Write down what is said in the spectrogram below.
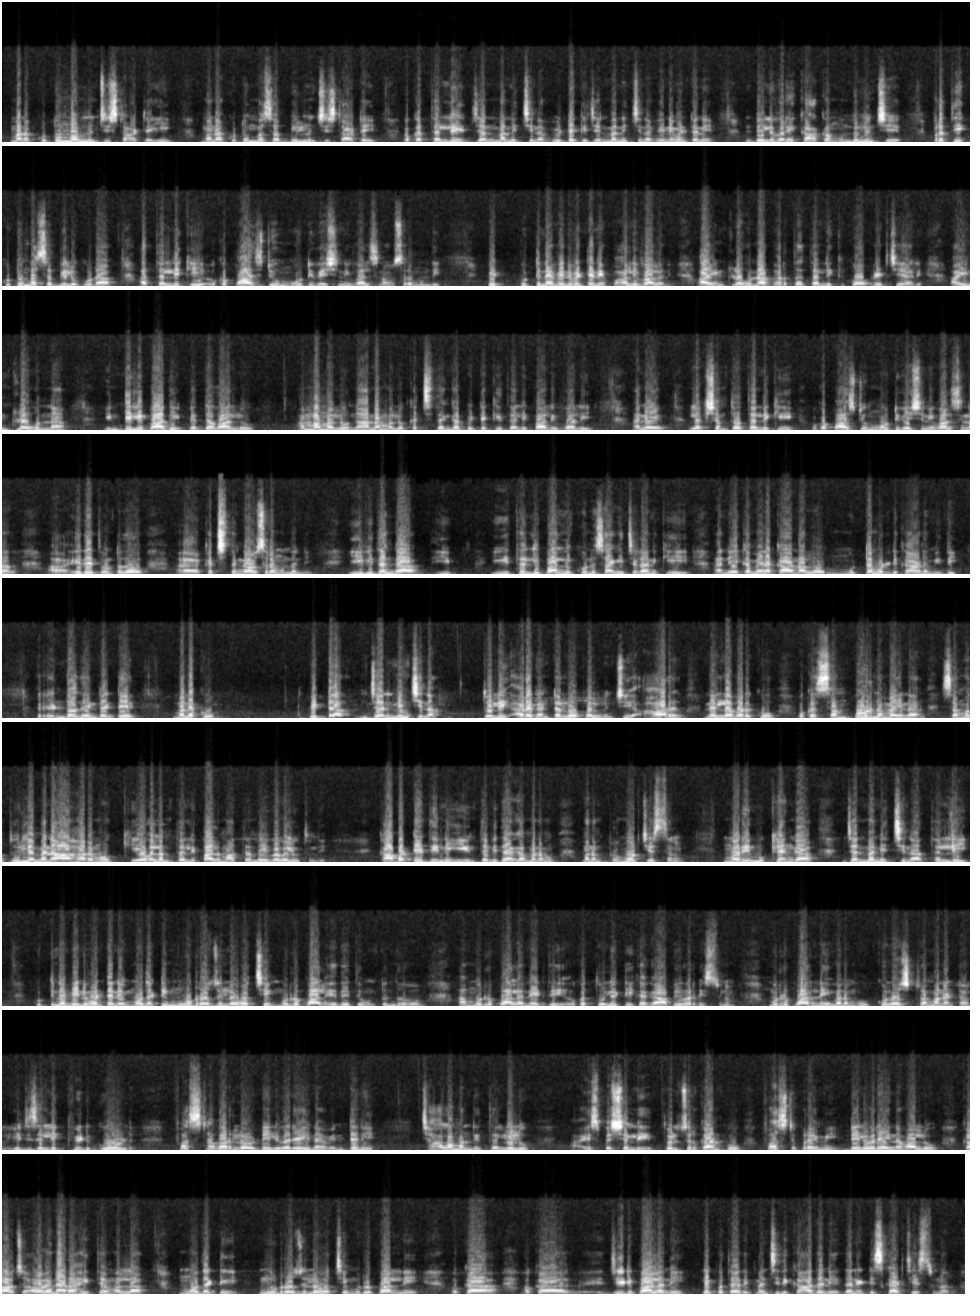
మన కుటుంబం నుంచి స్టార్ట్ అయ్యి మన కుటుంబ సభ్యుల నుంచి స్టార్ట్ అయ్యి ఒక తల్లి జన్మనిచ్చిన బిడ్డకి జన్మనిచ్చిన వెను వెంటనే డెలివరీ కాక ముందు నుంచే ప్రతి కుటుంబ సభ్యులు కూడా ఆ తల్లికి ఒక పాజిటివ్ మోటివేషన్ ఇవ్వాల్సిన అవసరం ఉంది. పుట్టిన వెను వెంటనే పాలు ఇవ్వాలని. ఆ ఇంట్లో ఉన్న భర్త తల్లికి కోఆపరేట్ చేయాలి. ఆ ఇంట్లో ఉన్న ఇంటిలి పాది పెద్దవాళ్ళు అమ్మమ్మలు నానమ్మలు ఖచ్చితంగా బిడ్డకి తల్లిపాలు ఇవ్వాలి అనే లక్ష్యంతో తల్లికి ఒక పాజిటివ్ మోటివేషన్ ఇవ్వాల్సిన ఏదైతే ఉంటుందో ఖచ్చితంగా అవసరం ఉందండి. ఈ విధంగా ఈ ఈ తల్లిపాలని కొనసాగించడానికి అనేకమైన కారణాల్లో మొట్టమొదటి కారణం ఇది. రెండోది ఏంటంటే మనకు బిడ్డ జన్మించిన తొలి అరగంట లోపల నుంచి ఆరు నెలల వరకు ఒక సంపూర్ణమైన సమతుల్యమైన ఆహారము కేవలం తల్లిపాలు మాత్రమే ఇవ్వగలుగుతుంది. కాబట్టి దీన్ని ఇంత విధంగా మనము మనం ప్రమోట్ చేస్తున్నాం. మరీ ముఖ్యంగా జన్మనిచ్చిన తల్లి పుట్టిన వెనువంటనే మొదటి మూడు రోజుల్లో వచ్చే ముర్రుపాలు ఏదైతే ఉంటుందో ఆ ముర్రుపాలు అనేది ఒక తొలి టీకాగా అభివర్ణిస్తున్నాం. ముర్రుపాలని మనము కొలోస్ట్రమ్ అని అంటాం. It is a liquid gold first అవర్లో డెలివరీ అయిన వెంటనే చాలామంది తల్లులు ఎస్పెషల్లీ తొలుచురు కాన్పు ఫస్ట్ ప్రైమీ డెలివరీ అయిన వాళ్ళు కావచ్చు అవగాహన రాహిత్యం వల్ల మొదటి మూడు రోజుల్లో వచ్చే ముర్రుపాలని ఒక ఒక జీడిపాలని లేకపోతే అది మంచిది కాదని దాన్ని డిస్కార్డ్ చేస్తున్నారు.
